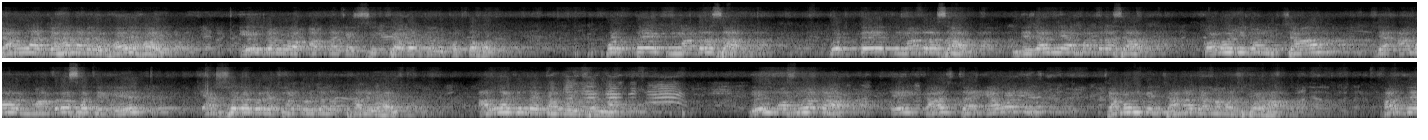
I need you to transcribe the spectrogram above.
জানলা জাহানামের ভয় হয়, এই জন্য আপনাকে শিক্ষা অর্জন করতে হবে। প্রত্যেক মাদ্রাসা প্রত্যেক মাদ্রাসার, নিজামিয়া মাদ্রাসার কর্মজীবন চান যে আমার মাদ্রাসা থেকে একশোটা করে ছাত্র যেন ফারেক হয়। আল্লাহ কিন্তু তা বলছেন না। এই মশলাটা এই কাজটা এমনই, যেমনকি জানাজা নামাজ পড়া। ফর্জে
